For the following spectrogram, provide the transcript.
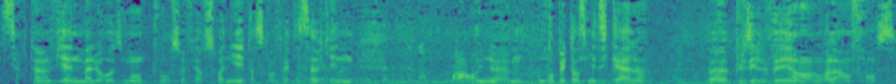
Certains viennent malheureusement pour se faire soigner parce qu'en fait ils savent qu'il y a une, une, compétence médicale euh, plus élevée en, voilà, en France.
